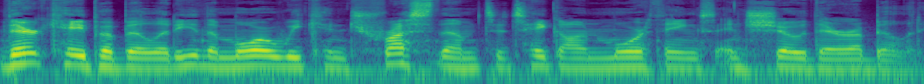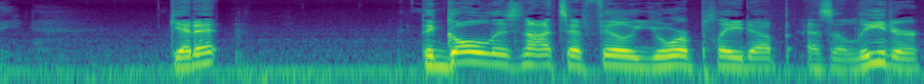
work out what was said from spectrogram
their capability, the more we can trust them to take on more things and show their ability. Get it? The goal is not to fill your plate up as a leader.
